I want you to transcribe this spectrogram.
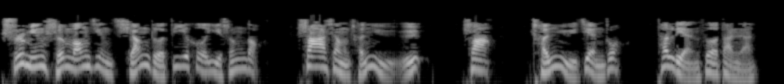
十名神王境强者低喝一声道：“杀向陈宇！”杀！陈宇见状，他脸色淡然。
